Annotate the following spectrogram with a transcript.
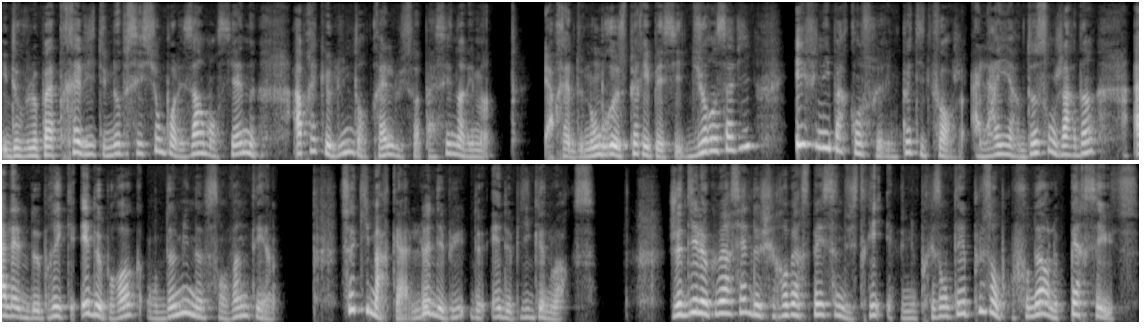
Il développa très vite une obsession pour les armes anciennes après que l'une d'entre elles lui soit passée dans les mains. Et après de nombreuses péripéties durant sa vie, il finit par construire une petite forge à l'arrière de son jardin à l'aide de briques et de brocs en 1921, ce qui marqua le début de Edeby Gunworks. Jeudi, le commercial de chez Robert Space Industries est venu présenter plus en profondeur le Perseus,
